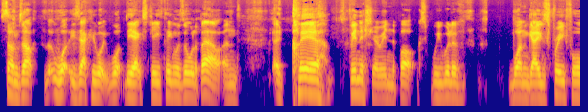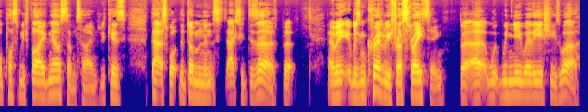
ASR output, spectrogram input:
sums up what exactly what, what the XG thing was all about. And a clear finisher in the box, we would have won games three, four, possibly five nil sometimes because that's what the dominance actually deserved. But I mean, it was incredibly frustrating, but uh, we, we, knew where the issues were.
